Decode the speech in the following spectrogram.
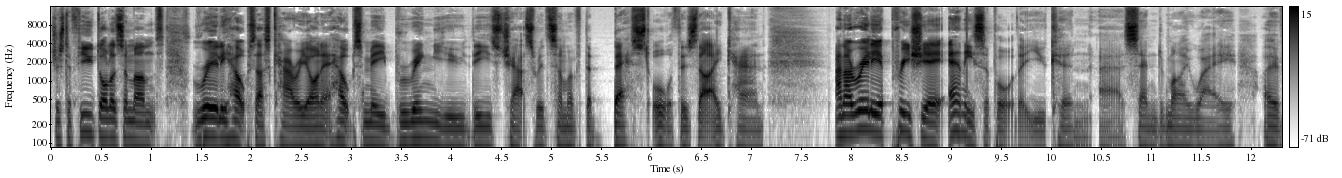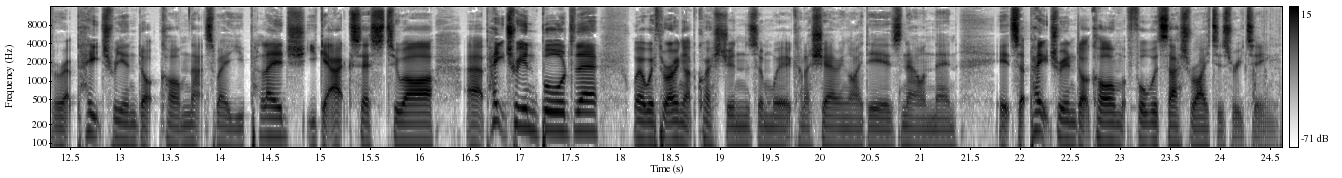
Just a few dollars a month really helps us carry on. It helps me bring you these chats with some of the best authors that I can. And I really appreciate any support that you can uh, send my way over at patreon.com. That's where you pledge. You get access to our uh, Patreon board there, where we're throwing up questions and we're kind of sharing ideas now and then. It's at patreon.com forward slash writers routine.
